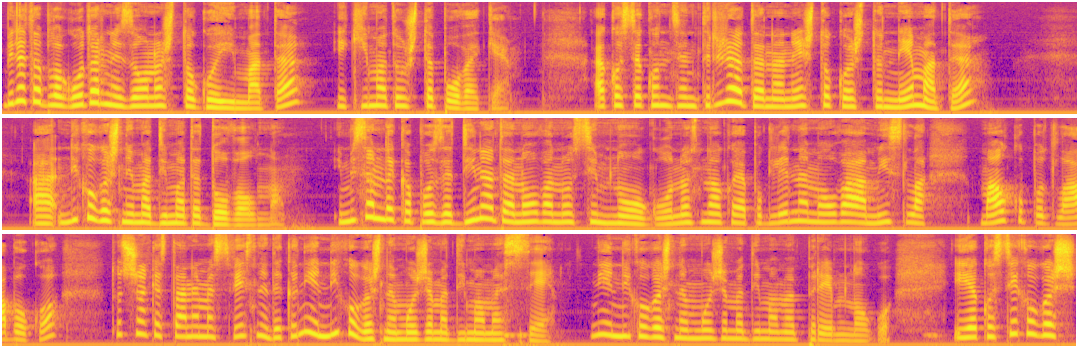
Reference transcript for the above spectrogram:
Бидете благодарни за она што го имате и ќе имате уште повеќе. Ако се концентрирате на нешто кое што немате, а никогаш нема да имате доволно. И мислам дека позадината на ова носи многу, односно ако ја погледнеме оваа мисла малку подлабоко, точно ќе станеме свесни дека ние никогаш не можеме да имаме се ние никогаш не можеме да имаме премногу. И ако секогаш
